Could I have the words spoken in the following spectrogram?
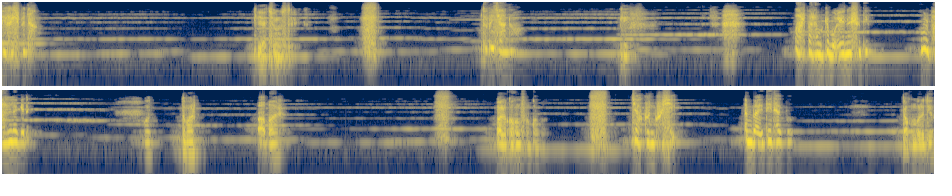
সত্যি আসবে না। কি আছে উনিশ তারিখ তুমি জানো। কি? বারবার আমাকে বলি না সুদীপ। আমার ভালো লাগে না। ও তোমার আবার বলো কখন ফোন করব? যখন খুশি। আমি বাড়িতেই থাকব। তখন বলে দিও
